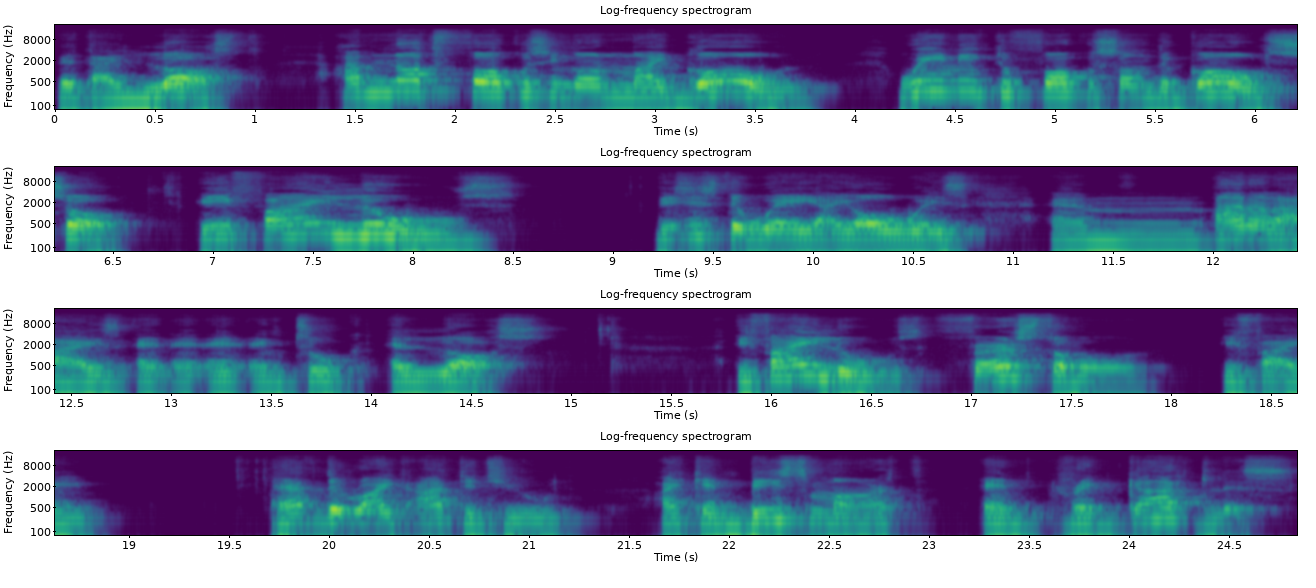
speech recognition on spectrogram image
that I lost, I'm not focusing on my goal. We need to focus on the goal. So if I lose, this is the way I always um, analyze and, and, and took a loss. If I lose, first of all, if I have the right attitude, I can be smart and regardless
